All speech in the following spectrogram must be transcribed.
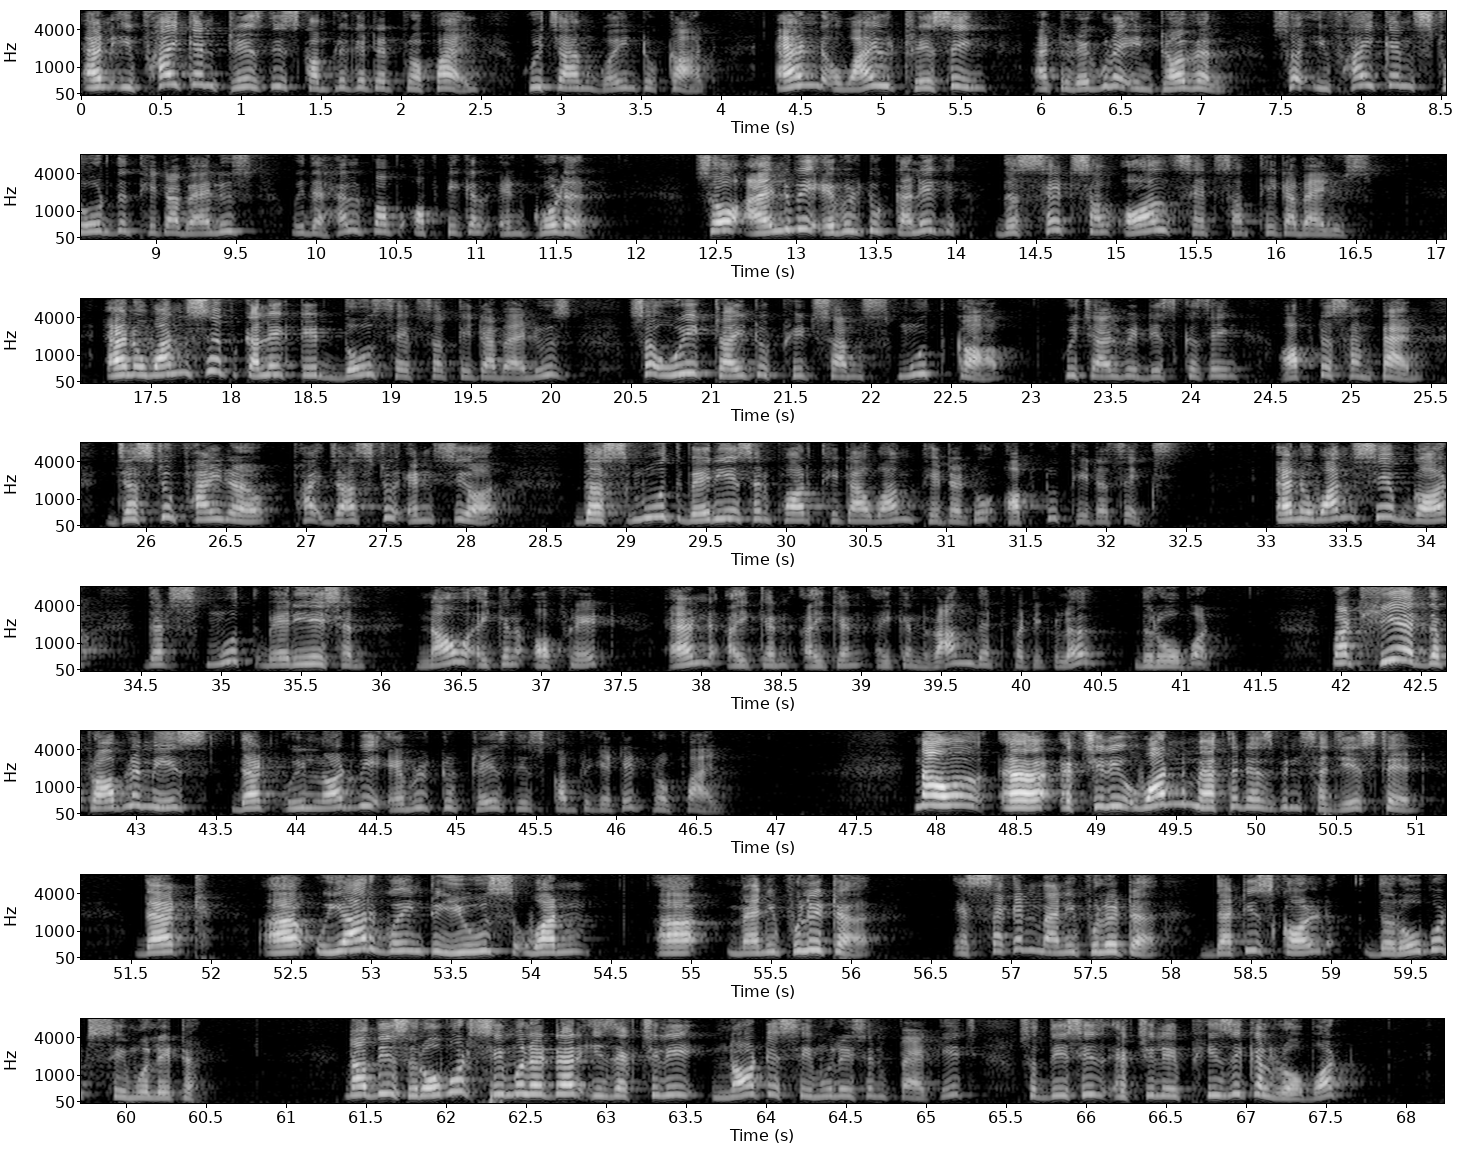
And if I can trace this complicated profile which I am going to cut and while tracing at regular interval. So, if I can store the theta values with the help of optical encoder. So, I will be able to collect the sets of all sets of theta values and once you have collected those sets of theta values. So, we try to fit some smooth curve which I will be discussing after some time just to find out just to ensure the smooth variation for theta 1, theta 2 up to theta 6. And once you have got that smooth variation, now I can operate and I can I can I can run that particular the robot. But here the problem is that we will not be able to trace this complicated profile. Now, uh, actually one method has been suggested that uh, we are going to use one uh, manipulator, a second manipulator that is called the robot simulator. Now, this robot simulator is actually not a simulation package. So, this is actually a physical robot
